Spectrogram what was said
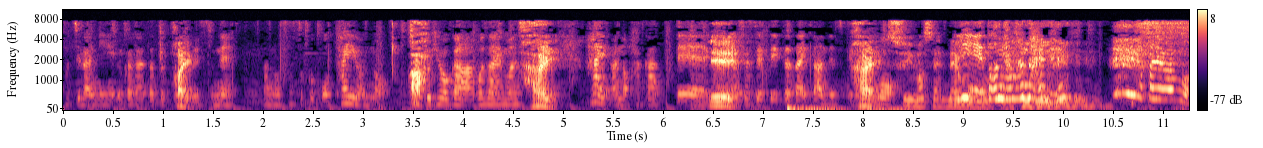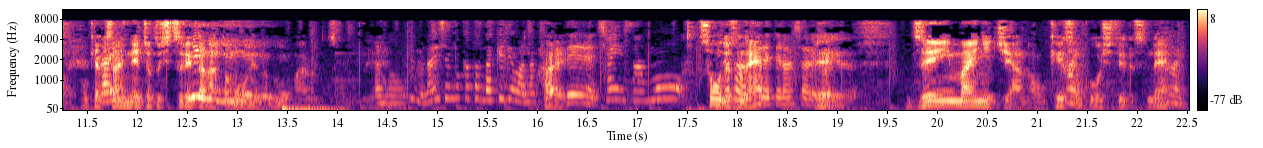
こちらに伺った時はですね、あの早速こう体温のあ測標がございまして、はい。はい、あの測ってええ。利用させていただいたんですけれども、はい。すいませんね。いえとんでもないです。あれはもうお客さんにね、ちょっと失礼かなと思うような部分もあるんですけどね。あのでも来社の方だけではなくて、はい。社員さんもそうですね。皆さんされてらっしゃるという、全員毎日あの計測をしてですね、はい。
